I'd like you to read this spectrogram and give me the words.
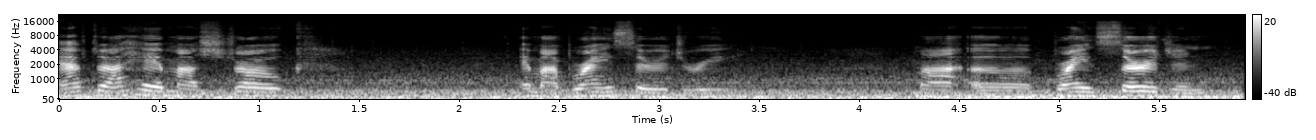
After I had my stroke and my brain surgery, my uh, brain surgeon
